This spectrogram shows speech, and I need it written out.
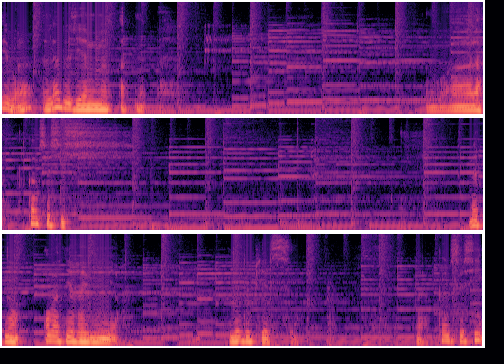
Et voilà la deuxième. Ah, voilà, comme ceci. Maintenant, on va venir réunir nos deux pièces. comme ceci.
